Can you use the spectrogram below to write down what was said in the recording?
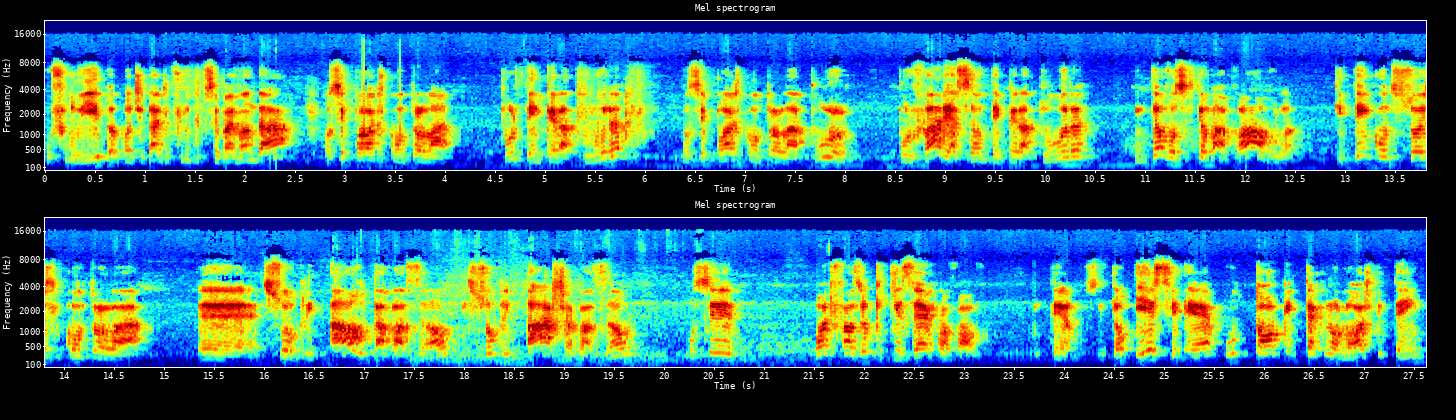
o fluido, a quantidade de fluido que você vai mandar, você pode controlar por temperatura, você pode controlar por, por variação de temperatura. Então, você tem uma válvula que tem condições de controlar é, sobre alta vazão e sobre baixa vazão. Você pode fazer o que quiser com a válvula, em termos. Então, esse é o top tecnológico que tem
